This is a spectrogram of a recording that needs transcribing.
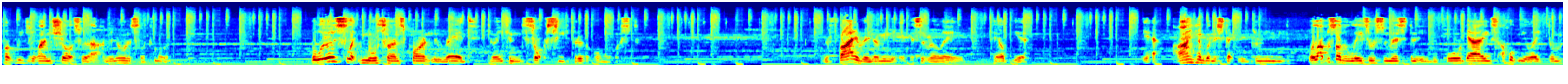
fuck would you land shots with that? I mean, honestly, come on. Blue is like more transparent than red. You know, you can sort of see through it almost. You're firing, I mean, it doesn't really help you. Yeah, I am going to stick with green. Well, that was all the lasers in Resident Evil 4, guys. I hope you liked them.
